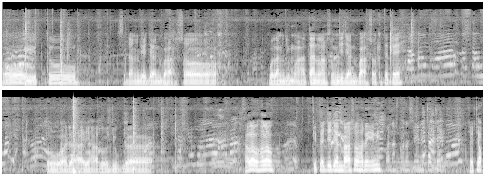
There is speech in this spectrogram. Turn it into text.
Oh itu. Sedang jajan bakso. Pulang jumatan langsung jajan bakso kita teh. Tuh ada ayah Arul juga. Halo halo kita jajan bakso hari ini Panas-panas gini cocok. cocok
